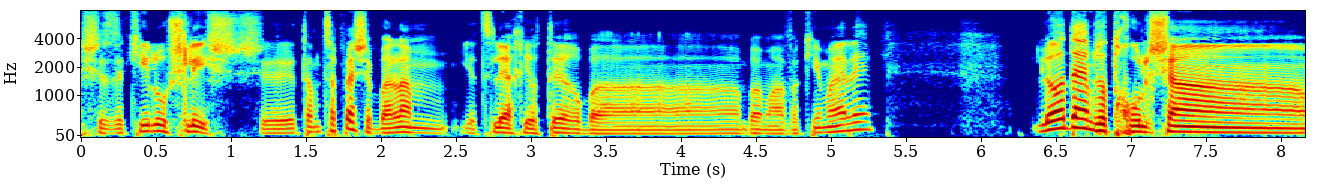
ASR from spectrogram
שזה כאילו שליש, שאתה מצפה שבלם יצליח יותר במאבקים האלה. לא יודע אם זאת חולשה...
